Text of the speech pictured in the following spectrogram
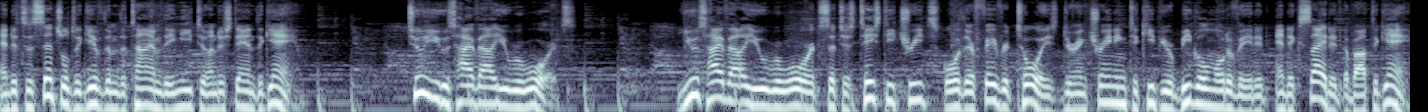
and it's essential to give them the time they need to understand the game. 2. Use high-value rewards. Use high-value rewards such as tasty treats or their favorite toys during training to keep your beagle motivated and excited about the game.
